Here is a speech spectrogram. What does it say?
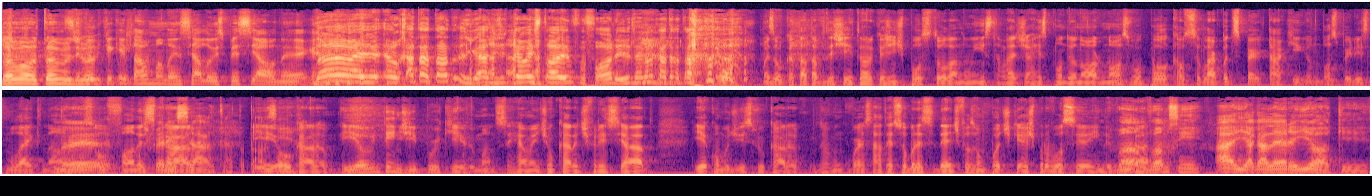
Tamo, tamo Você junto. Por que, que ele tava mandando esse alô especial, né? Não, é, é o Catatá, tá ligado? A gente tem uma história aí por fora aí, né, não, Catatá? Oh, mas o Catatá desse jeito. A hora que a gente postou lá no Insta, lá ele já respondeu na hora: Nossa, vou colocar o celular pra despertar aqui, que eu não posso perder esse moleque, não. É, eu sou fã desse diferenciado, cara. cara e, eu, cara, e eu entendi por quê, viu, mano? Você é realmente um cara diferenciado. E é como eu disse, viu, cara? Nós vamos conversar até sobre essa ideia de fazer um podcast para você ainda, viu, vamos, cara? Vamos sim. Ah, e a galera aí, ó, que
